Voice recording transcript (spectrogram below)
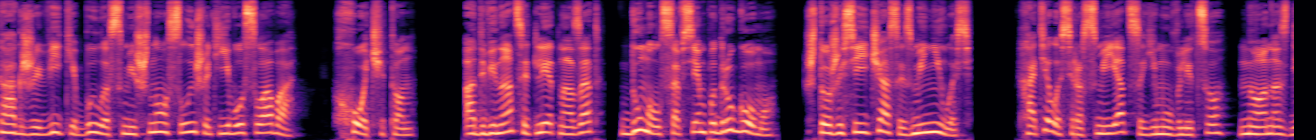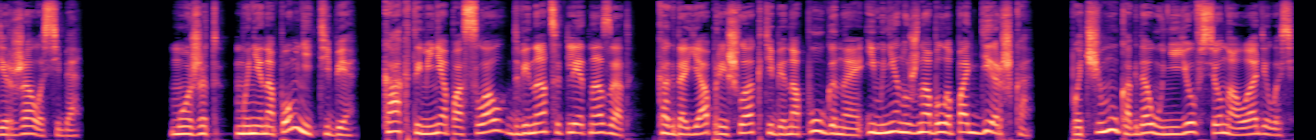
Как же Вике было смешно слышать его слова. Хочет он. А 12 лет назад думал совсем по-другому. Что же сейчас изменилось? Хотелось рассмеяться ему в лицо, но она сдержала себя. Может, мне напомнить тебе, как ты меня послал 12 лет назад, когда я пришла к тебе напуганная, и мне нужна была поддержка? Почему, когда у нее все наладилось,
